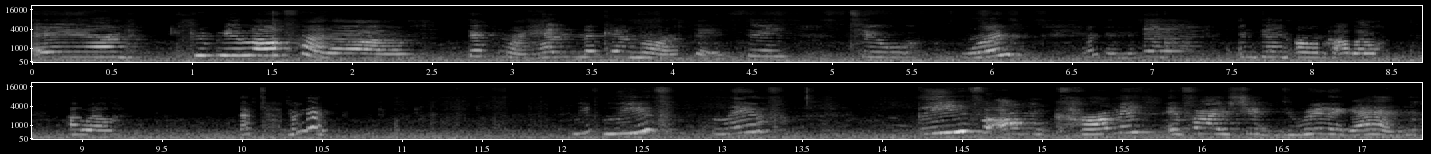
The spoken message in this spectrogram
and it should be a lot of fun. Um, my head in the camera and say three, two, one, and then and then um I will I will that's leave leave leave um comments if I should do it again.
